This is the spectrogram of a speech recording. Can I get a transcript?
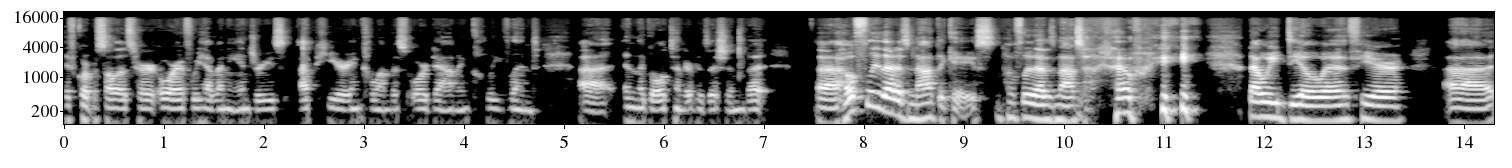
if Korpisalo is hurt or if we have any injuries up here in Columbus or down in Cleveland uh, in the goaltender position. But uh, hopefully that is not the case. Hopefully that is not something that we that we deal with here uh,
